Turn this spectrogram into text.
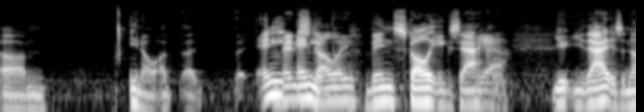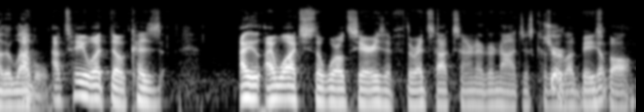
um, you know, a, a any Vin any of Scully. Vin Scully, exactly. Yeah. You, you that is another level. I'll tell you what though, because I I watch the World Series if the Red Sox are in it or not, just because Sure. I love Yep. baseball.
